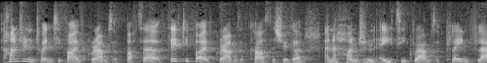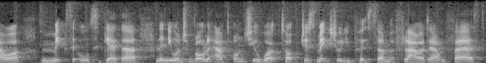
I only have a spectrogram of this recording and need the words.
125 grams of butter, 55 grams of caster sugar, and 180 grams of plain flour. Mix it all together, and then you want to roll it out onto your worktop. Just make sure you put some flour down first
